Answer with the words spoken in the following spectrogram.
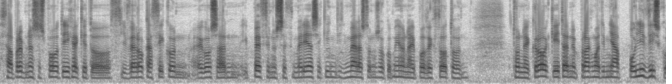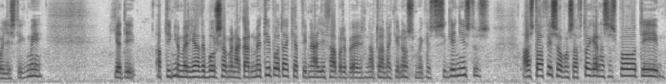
θα πρέπει να σας πω ότι είχα και το θλιβερό καθήκον εγώ σαν υπεύθυνος της εφημερίας εκείνη την ημέρα στο νοσοκομείο να υποδεχθώ τον, τον νεκρό και ήταν πράγματι μια πολύ δύσκολη στιγμή γιατί από την μια μεριά δεν μπορούσαμε να κάνουμε τίποτα και από την άλλη θα έπρεπε να το ανακοινώσουμε και στους συγγενείς τους Ας το αφήσω όμως αυτό για να σας πω ότι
